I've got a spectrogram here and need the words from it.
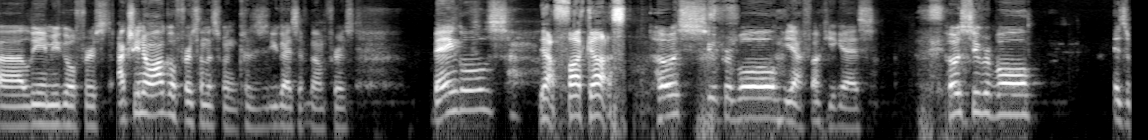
Uh, Liam, you go first. Actually, no, I'll go first on this one because you guys have gone first. Bengals Yeah, fuck us. post Super Bowl. Yeah, fuck you guys. Post Super Bowl is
